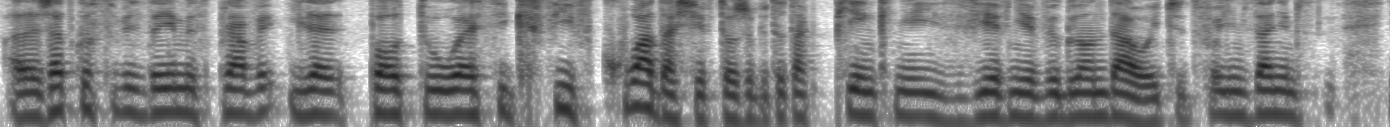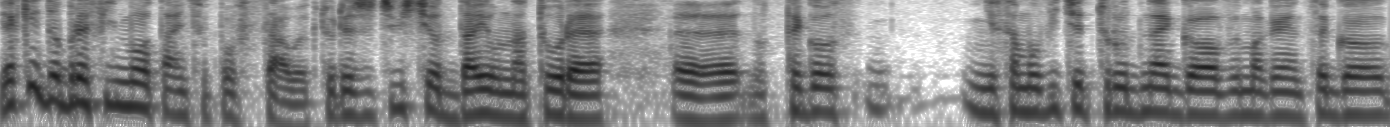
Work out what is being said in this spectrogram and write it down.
ale rzadko sobie zdajemy sprawę, ile potu, łez i krwi wkłada się w to, żeby to tak pięknie i zwiewnie wyglądało. I czy twoim zdaniem, jakie dobre filmy o tańcu powstały, które rzeczywiście oddają naturę e, no, tego niesamowicie trudnego, wymagającego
